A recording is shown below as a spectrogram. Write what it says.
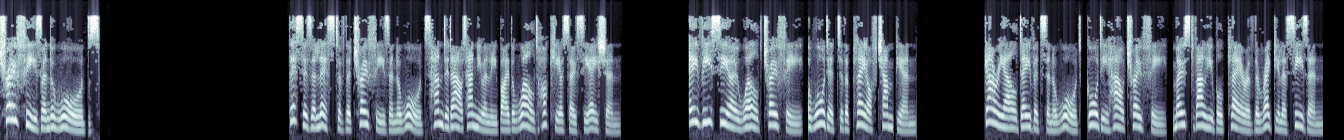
Trophies and awards. This is a list of the trophies and awards handed out annually by the World Hockey Association. AVCO World Trophy, awarded to the playoff champion. Gary L. Davidson Award, Gordie Howe Trophy, Most Valuable Player of the Regular Season.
